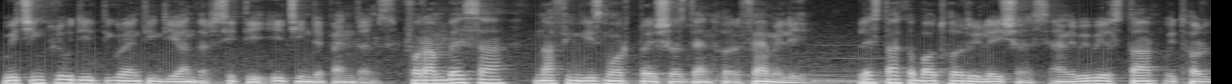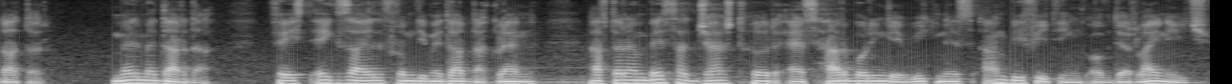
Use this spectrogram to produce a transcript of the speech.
which included granting the Undercity its independence. For Ambessa, nothing is more precious than her family. Let's talk about her relations and we will start with her daughter. Mel Medarda faced exile from the Medarda clan after Ambessa judged her as harboring a weakness unbefitting of their lineage.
